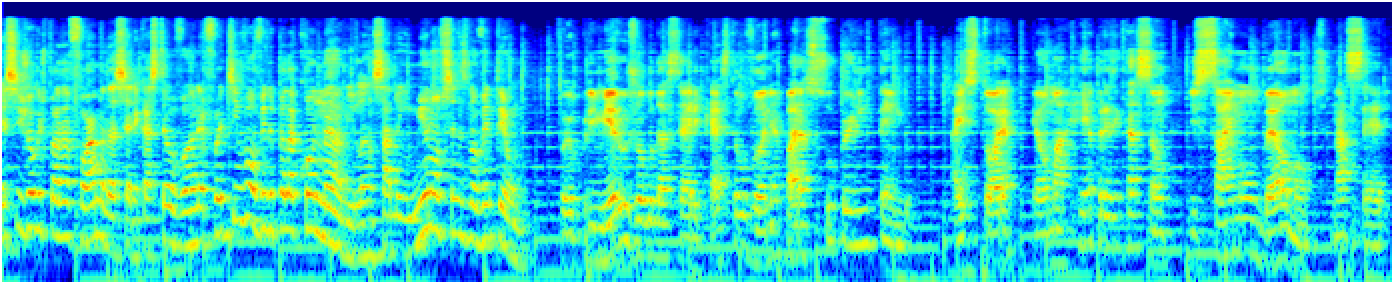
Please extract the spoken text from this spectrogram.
Esse jogo de plataforma da série Castlevania foi desenvolvido pela Konami, lançado em 1991. Foi o primeiro jogo da série Castlevania para Super Nintendo. A história é uma reapresentação de Simon Belmont na série.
